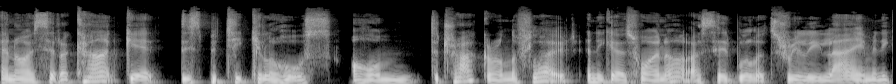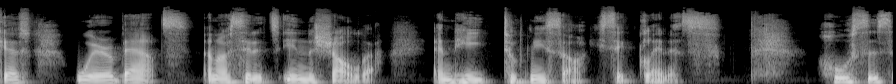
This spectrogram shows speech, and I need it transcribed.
And I said, I can't get this particular horse on the truck or on the float. And he goes, Why not? I said, Well, it's really lame. And he goes, Whereabouts? And I said, It's in the shoulder. And he took me aside. He said, Glenys, horses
